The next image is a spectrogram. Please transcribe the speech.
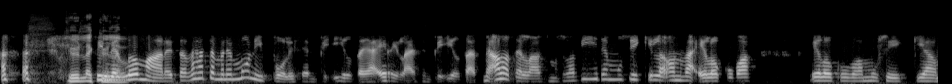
kyllä, sinne kyllä. lomaan. Että on vähän tämmöinen monipuolisempi ilta ja erilaisempi ilta. Että me aloitellaan semmoisella viiden musiikilla, on vähän elokuva, elokuvamusiikkia,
